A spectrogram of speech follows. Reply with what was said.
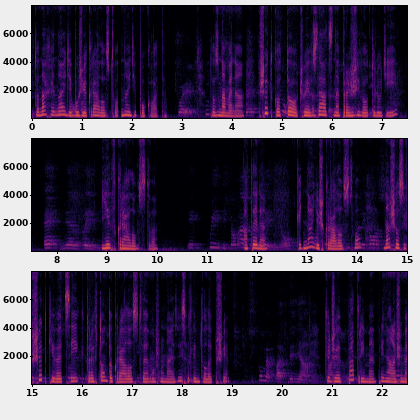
Kto nájde Božie kráľovstvo, nájde poklad. To znamená, všetko to, čo je vzácne pre život ľudí, je v kráľovstve. A teda, keď nájdeš kráľovstvo, našiel si všetky veci, ktoré v tomto kráľovstve možno nájsť. Vysvetlím to lepšie. Keďže patríme, prináležíme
